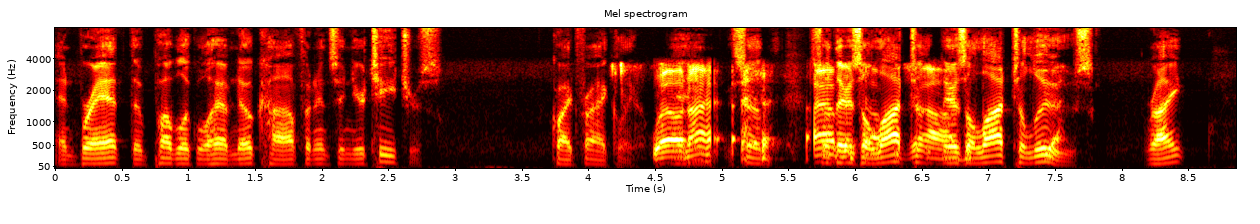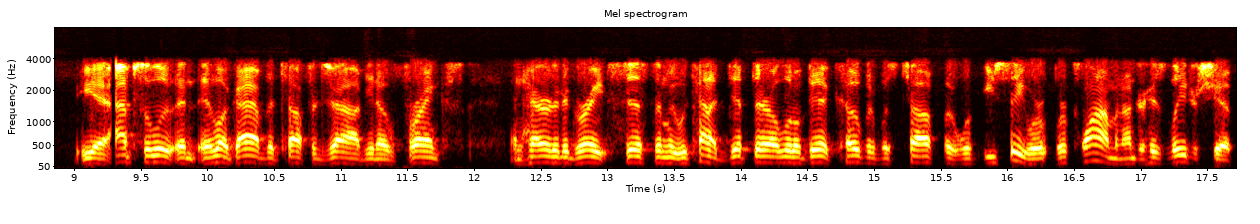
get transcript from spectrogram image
and Brant, the public will have no confidence in your teachers. Quite frankly. Well, and I, so I so there's a lot to there's a lot to lose, yeah. right? Yeah, absolutely. And, and look, I have the tougher job. You know, Frank's inherited a great system. We kind of dipped there a little bit. COVID was tough, but we're, you see, we're, we're climbing under his leadership.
